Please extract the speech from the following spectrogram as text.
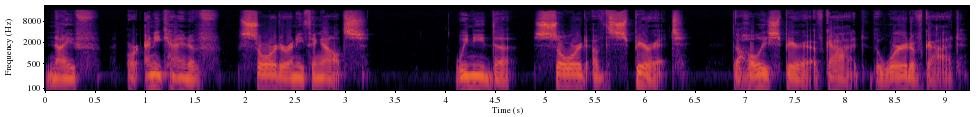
knife or any kind of sword or anything else. We need the sword of the Spirit, the Holy Spirit of God, the Word of God.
